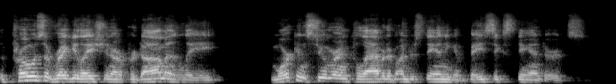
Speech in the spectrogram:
the pros of regulation are predominantly more consumer and collaborative understanding of basic standards,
